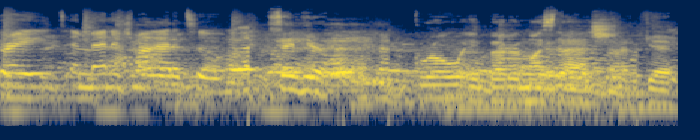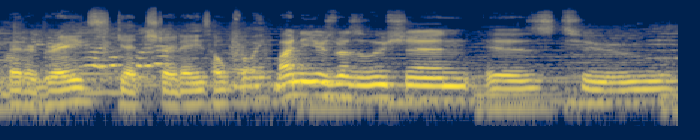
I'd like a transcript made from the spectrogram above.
grades and manage my attitude. Same here. Grow a better mustache. Get better grades, get straight A's hopefully. My New Year's resolution is to.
